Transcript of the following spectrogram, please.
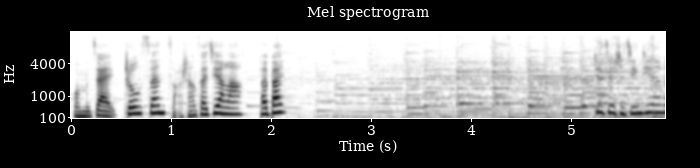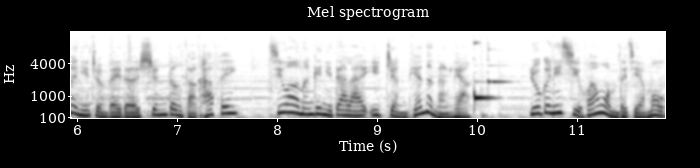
我们在周三早上再见啦，拜拜。这就是今天为你准备的生动早咖啡，希望能给你带来一整天的能量。如果你喜欢我们的节目，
